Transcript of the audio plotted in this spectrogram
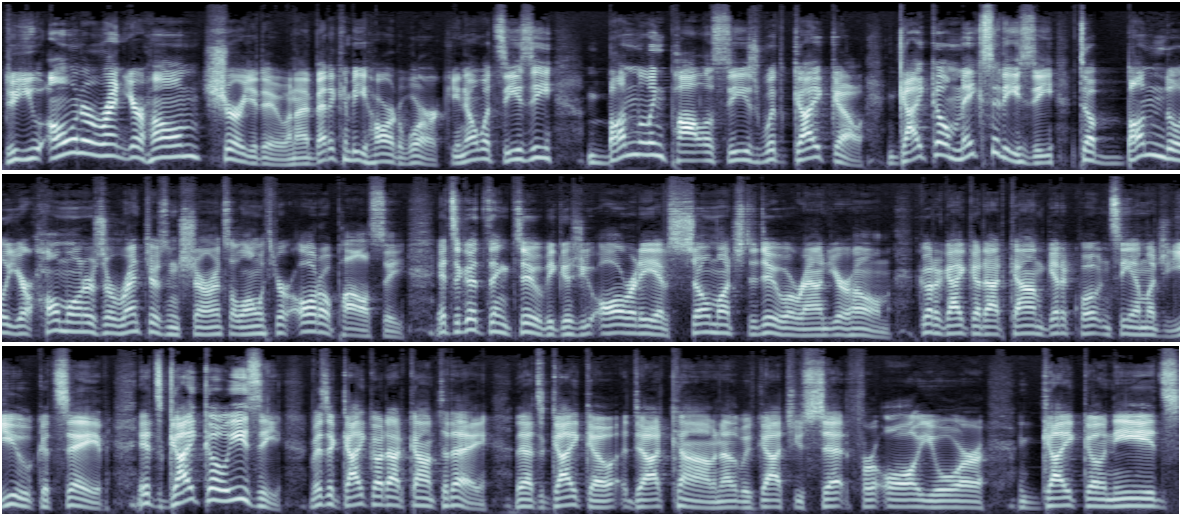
Do you own or rent your home? Sure you do. And I bet it can be hard work. You know what's easy? Bundling policies with Geico. Geico makes it easy to bundle your homeowners or renters insurance along with your auto policy. It's a good thing too because you already have so much to do around your home. Go to geico.com, get a quote and see how much you could save. It's Geico easy. Visit geico.com today. That's geico.com. Now that we've got you set for all your Geico needs,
